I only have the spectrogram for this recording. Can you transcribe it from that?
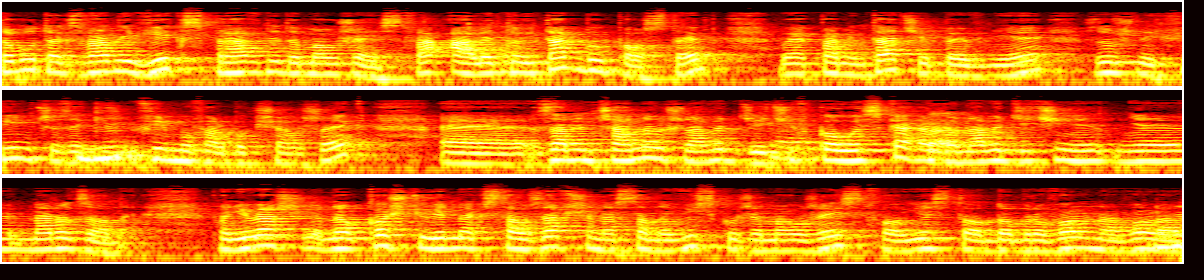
To był tak zwany wiek sprawny do małżeństwa, ale to i tak był postęp, bo jak pamiętacie pewnie z różnych film, czy z jakichś filmów albo książek, e, zaręczano już nawet dzieci w kołyskach Tak. albo nawet dzieci nie- nienarodzone. Ponieważ no, Kościół jednak stał zawsze na stanowisku, że małżeństwo jest to dobrowolna wola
